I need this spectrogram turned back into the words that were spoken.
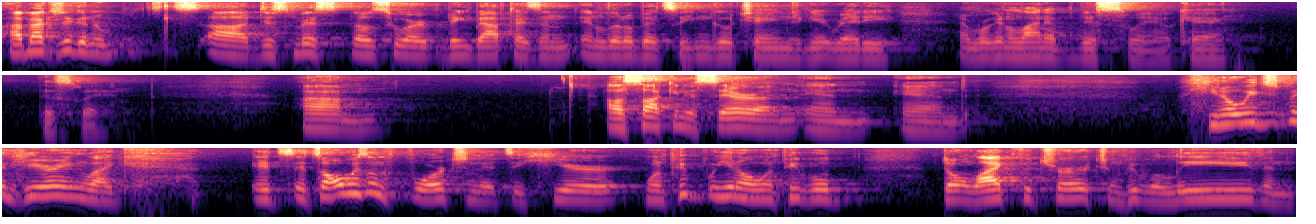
I'm actually going to uh, dismiss those who are being baptized in, in a little bit so you can go change and get ready. And we're going to line up this way, okay? this way. Um, I was talking to Sarah, and, and, and you know, we've just been hearing like, it's, it's always unfortunate to hear when people, you know, when people don't like the church and people leave and,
